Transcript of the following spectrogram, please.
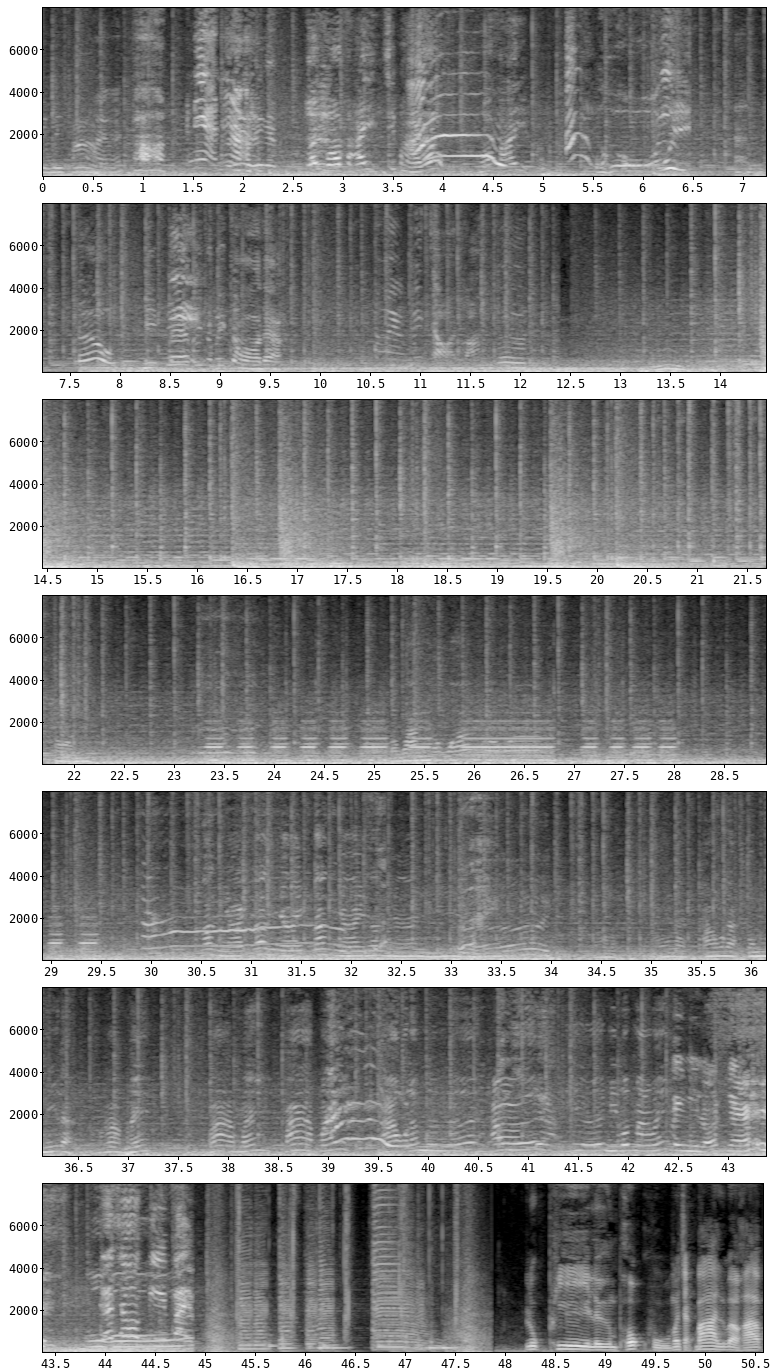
ยังไม่ป้าทำไมไม่พาเนี่ยเนี่ยเฮ้ยมอไซค์ชิบหายแล้ว มอไซค์โอ้โหแล้วบีบแต่ไม่จะไม่จอดอะ นี้แหละป้าบไหมป้าบไหมป้าบไหมเอาแล้วมึงเอ้ยเอาเอ้ยเอ้ยมีรถมาไหมไม่มีรถไงก็โชคดีไป ลูกพี่ลืมพกหูมาจากบ้านหรือเปล่าครับ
